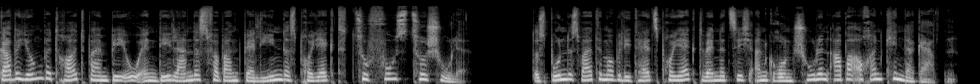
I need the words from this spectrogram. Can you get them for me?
Gabe Jung betreut beim BUND Landesverband Berlin das Projekt Zu Fuß zur Schule. Das bundesweite Mobilitätsprojekt wendet sich an Grundschulen, aber auch an Kindergärten.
